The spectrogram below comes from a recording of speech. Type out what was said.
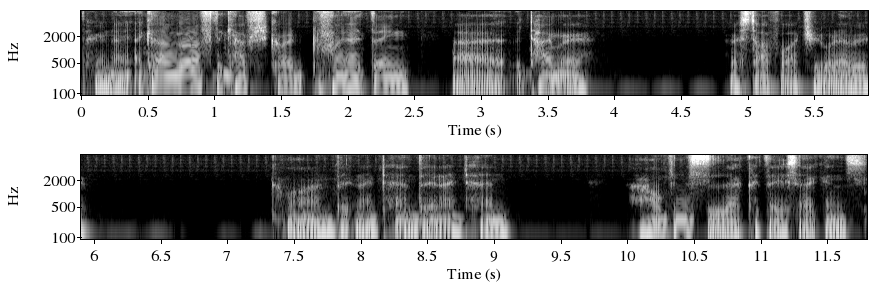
39. I'm going off the capture card thing, uh, timer, or stopwatch or whatever. Come on, 3910, 3910. I'm hoping this is exactly 30 seconds.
